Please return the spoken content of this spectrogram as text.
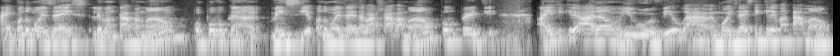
Aí quando Moisés levantava a mão, o povo vencia. Quando Moisés abaixava a mão, o povo perdia. Aí o que, que Arão e Ur viu? Ah, Moisés tem que levantar a mão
